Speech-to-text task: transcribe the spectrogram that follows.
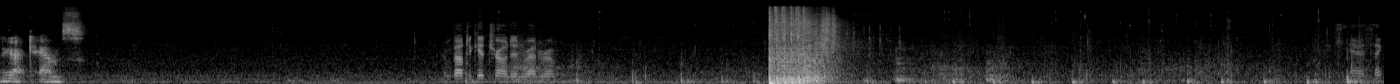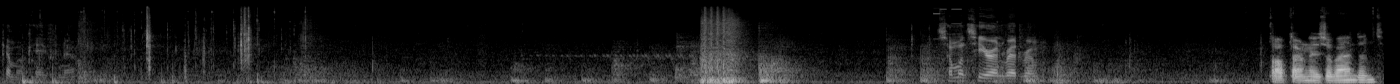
They got cams. About to get droned in red room. Yeah, I think I'm okay for now. Someone's here in red room. Top down is abandoned.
